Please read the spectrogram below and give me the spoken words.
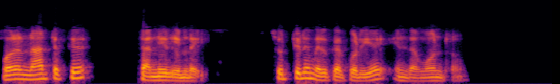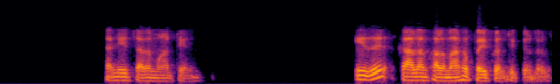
ஒரு நாட்டுக்கு தண்ணீர் இல்லை. சுற்றிலும் இருக்கக்கூடிய இந்த மூன்றும் தண்ணீர் தர மாட்டேன். இது காலம் காலமாக போய்கொண்டிருக்கின்றது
